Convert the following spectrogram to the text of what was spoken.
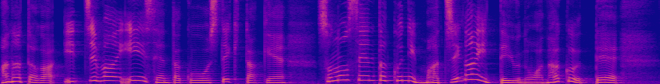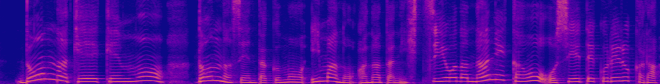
あなたが一番いい選択をしてきたけんその選択に間違いっていうのはなくってどんな経験もどんな選択も今のあなたに必要な何かを教えてくれるから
